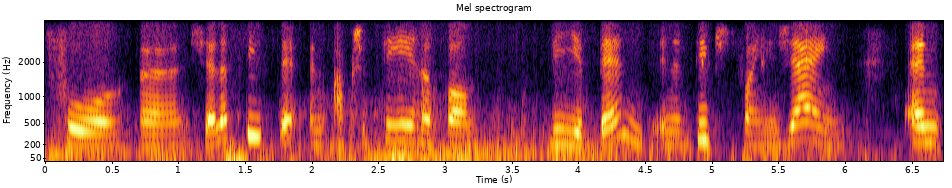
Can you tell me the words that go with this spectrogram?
voor uh, zelfliefde en accepteren van wie je bent in het diepst van je zijn. En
